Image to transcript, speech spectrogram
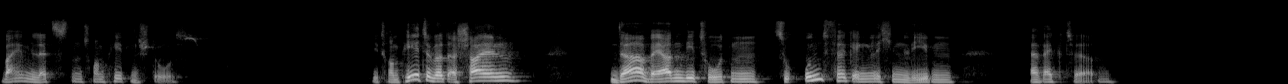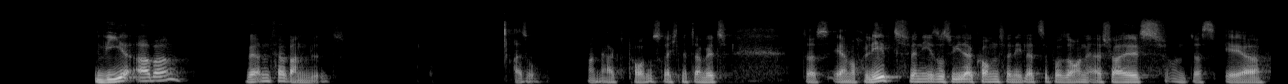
beim letzten Trompetenstoß. Die Trompete wird erschallen, da werden die Toten zu unvergänglichem Leben erweckt werden. Wir aber werden verwandelt. Also man merkt, Paulus rechnet damit, dass er noch lebt, wenn Jesus wiederkommt, wenn die letzte Posaune erschallt und dass er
